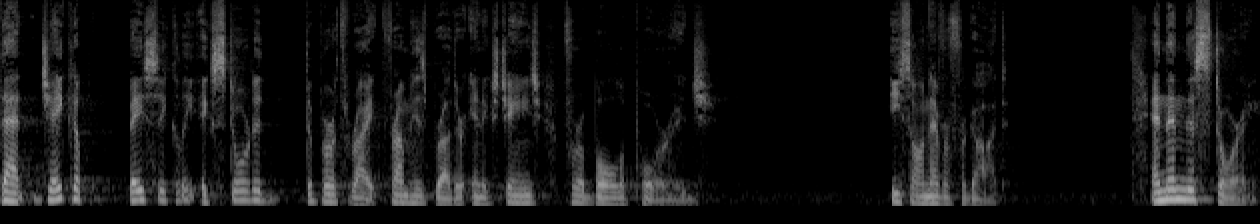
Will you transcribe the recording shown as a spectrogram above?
that Jacob basically extorted the birthright from his brother in exchange for a bowl of porridge. Esau never forgot. And then this story.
